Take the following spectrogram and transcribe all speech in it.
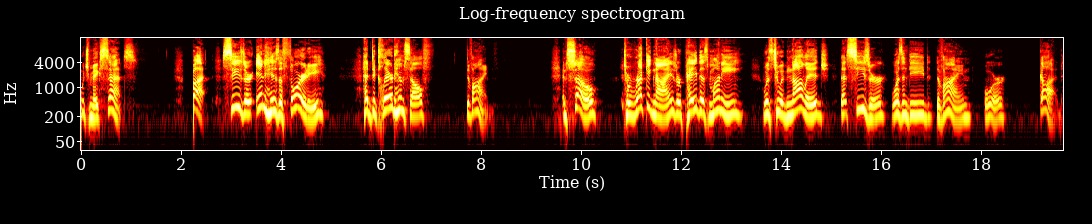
which makes sense. But Caesar, in his authority, had declared himself divine. And so, to recognize or pay this money was to acknowledge that Caesar was indeed divine or God.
